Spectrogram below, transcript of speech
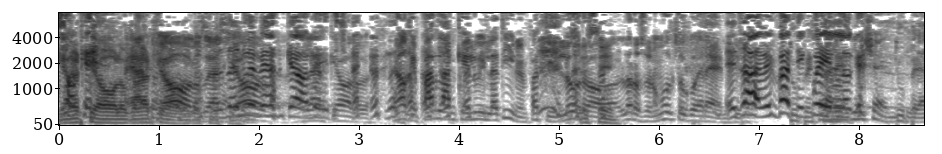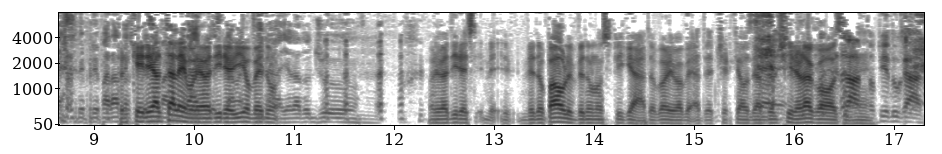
so che- archeologo, è archeologo, è Sono due archeologo, archeologi, è archeologo. cioè. No, che parla anche lui in latino, infatti loro, Sì. loro sono molto coerenti. Esatto, infatti è per quello che... tu per essere preparato Perché in realtà lei voleva dire, io vedo- Gli ha dato giù... voleva dire vedo Paolo e vedo uno sfigato, poi vabbè ha cercato di Sì, addolcire la cosa. Esatto, eh. più educato.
